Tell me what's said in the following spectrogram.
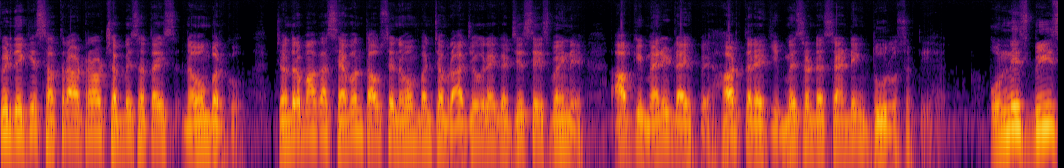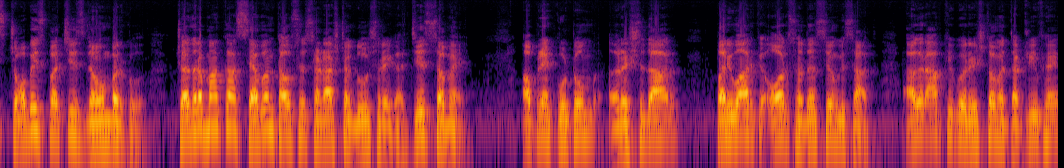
फिर देखिए सत्रह अठारह और छब्बीस सत्ताईस नवंबर को चंद्रमा का सेवंथ हाउस से नवम पंचम राजयोग रहेगा जिससे इस महीने आपकी मैरिड लाइफ पे हर तरह की मिसअंडरस्टैंडिंग दूर हो सकती है। 19, 20, 24, 25 नवंबर को चंद्रमा का सेवंथ हाउस से षडाष्टक दोष रहेगा। जिस समय अपने कुटुंब, रिश्तेदार, परिवार के और सदस्यों के साथ अगर आपके कोई रिश्तों में तकलीफ़ है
